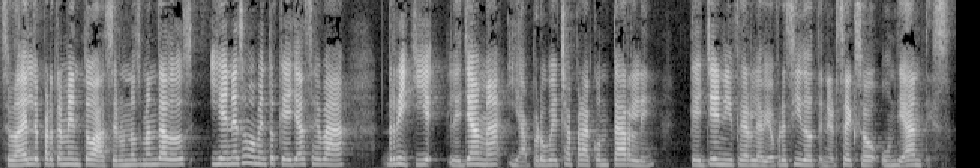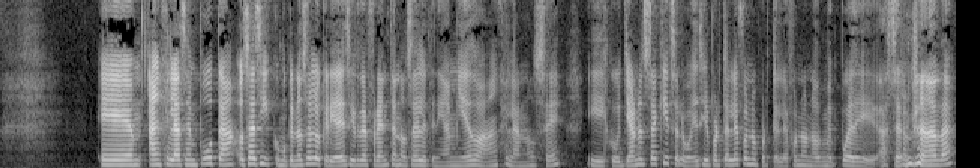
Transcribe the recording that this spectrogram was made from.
se va del departamento a hacer unos mandados y en ese momento que ella se va, Ricky le llama y aprovecha para contarle que Jennifer le había ofrecido tener sexo un día antes. Em, Ángela se emputa, o sea, sí, como que no se lo quería decir de frente, no sé, le tenía miedo a Ángela, no sé. Y dijo, ya no está aquí, se lo voy a decir por teléfono, por teléfono no me puede hacer nada.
